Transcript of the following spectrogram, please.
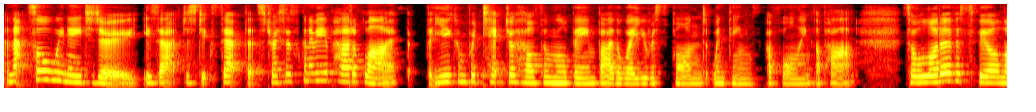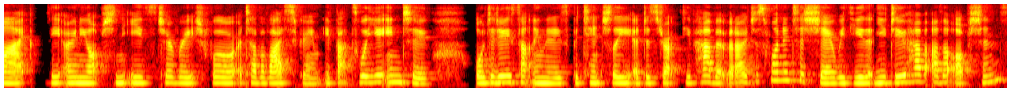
And that's all we need to do is that just accept that stress is going to be a part of life, but you can protect your health and well-being by the way you respond when things are falling apart. So a lot of us feel like the only option is to reach for a tub of ice cream if that's what you're into or to do something that is potentially a destructive habit. But I just wanted to share with you that you do have other options.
